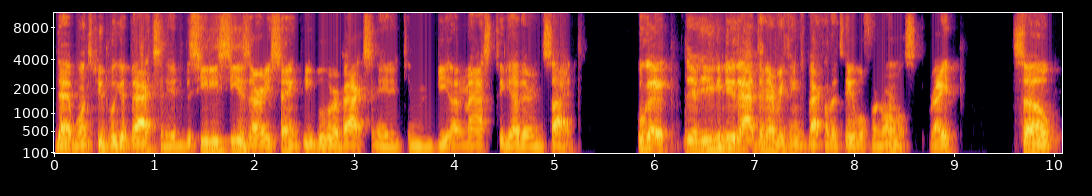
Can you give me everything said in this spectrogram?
that once people get vaccinated, the CDC is already saying people who are vaccinated can be unmasked together inside. Okay, if you can do that, then everything's back on the table for normalcy, right? So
